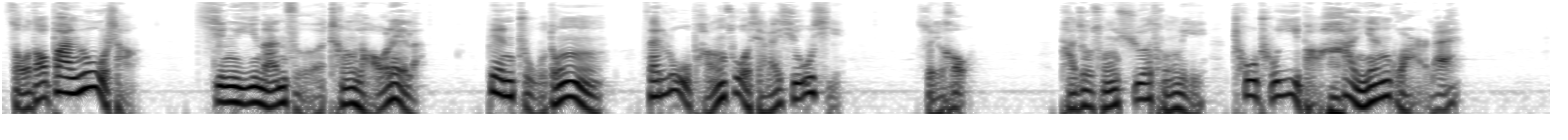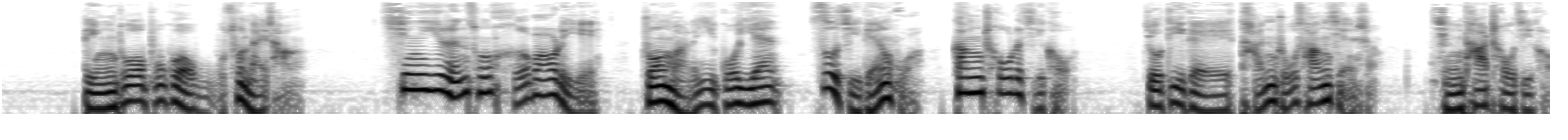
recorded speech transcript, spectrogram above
走到半路上，青衣男子称劳累了，便主动在路旁坐下来休息。随后，他就从靴筒里抽出一把旱烟管来，顶多不过五寸来长。青衣人从荷包里装满了一锅烟，自己点火，刚抽了几口，就递给谭竹仓先生，请他抽几口。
